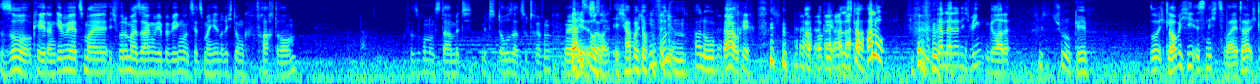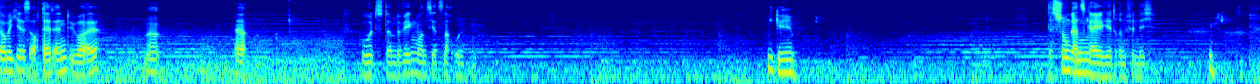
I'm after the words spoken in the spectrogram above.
So, okay, dann gehen wir jetzt mal, ich würde mal sagen, wir bewegen uns jetzt mal hier in Richtung Frachtraum. Versuchen uns da mit, mit Dozer zu treffen. Ja, da hier ist doch er. so. Ich habe euch doch Hinter gefunden. Hallo. Ah, okay. Ah, okay, alles klar. Hallo! Kann leider nicht winken gerade. Schon okay. So, ich glaube, hier ist nichts weiter. Ich glaube, hier ist auch Dead End überall. Ja. Ja. Gut, dann bewegen wir uns jetzt nach unten. Okay. Das ist schon ganz So. geil hier drin, finde ich.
